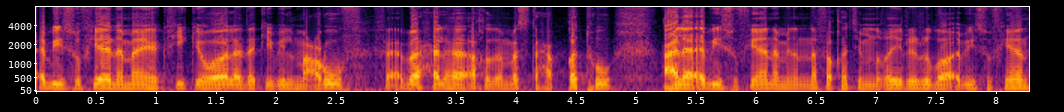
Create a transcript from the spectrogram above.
أبي سفيان ما يكفيك وولدك بالمعروف فأباح لها أخذ ما استحقته على أبي سفيان من النفقة من غير رضا أبي سفيان.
